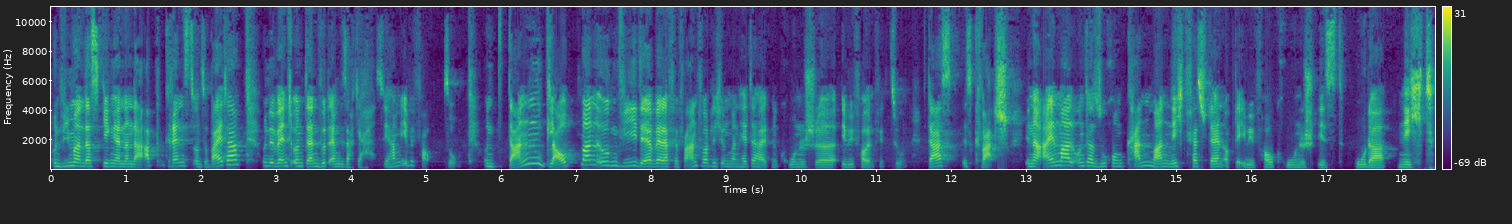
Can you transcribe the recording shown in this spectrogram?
und wie man das gegeneinander abgrenzt und so weiter. Und eventuell, und dann wird einem gesagt, ja, Sie haben EBV. So. Und dann glaubt man irgendwie, der wäre dafür verantwortlich und man hätte halt eine chronische EBV-Infektion. Das ist Quatsch. In einer Einmaluntersuchung kann man nicht feststellen, ob der EBV chronisch ist oder nicht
